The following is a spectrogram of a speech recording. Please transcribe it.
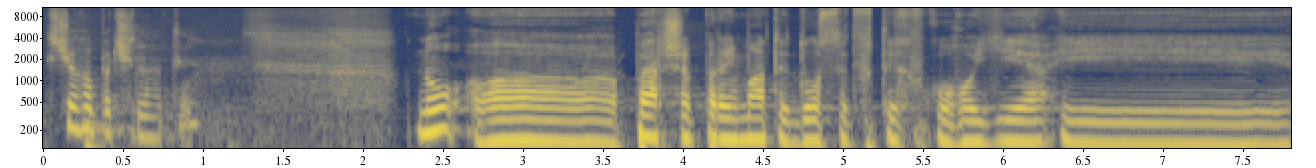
З чого починати? Ну, перше, переймати досвід в тих, в кого є, і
